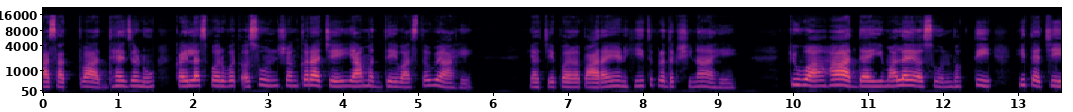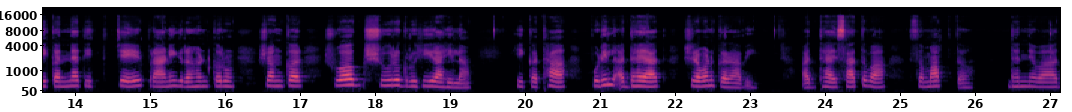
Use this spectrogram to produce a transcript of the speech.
हा सातवा अध्याय जणू कैलास पर्वत असून शंकराचे यामध्ये वास्तव्य आहे. याचे पर पारायण हीच प्रदक्षिणा आहे. किंवा हा अध्याय हिमालय असून भक्ती ही त्याची कन्या तिचे प्राणी ग्रहण करून शंकर स्वशूरगृही राहिला. ही कथा पुढील अध्यायात श्रवण करावी. अध्याय सातवा समाप्त. धन्यवाद.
